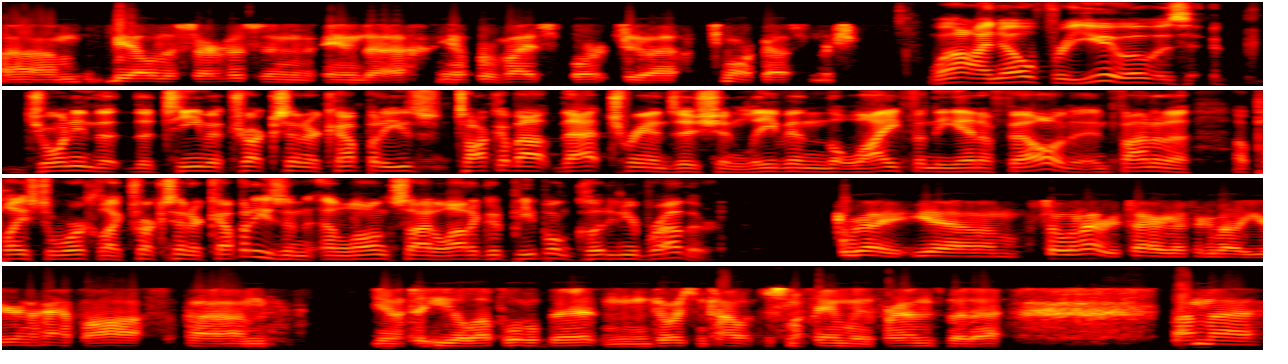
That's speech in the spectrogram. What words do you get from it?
um, be able to service and, and uh, you know provide support to, uh, to more customers. Well, I know for you it was joining the, the team at Truck Center Companies. Talk about that transition, leaving the life in the NFL and, and finding a, a place to work like Truck Center Companies and, and alongside a lot of good people, including your brother. Right. Yeah. Um, so when I retired, I took about a year and a half off, um, you know, to heal up a little bit and enjoy some time with just my family and friends. But uh, I'm a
